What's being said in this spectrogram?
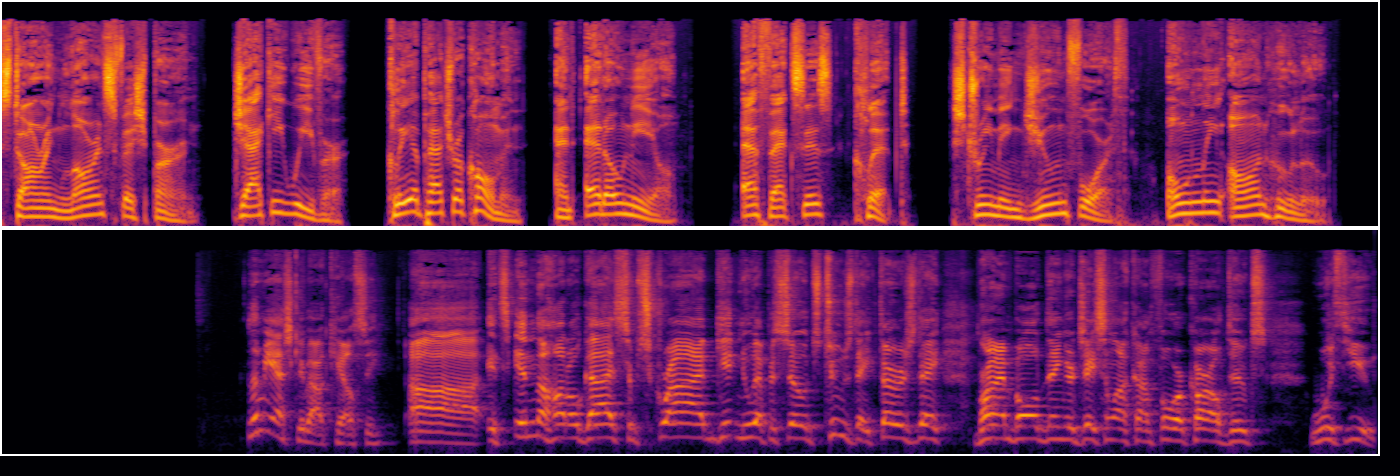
starring Laurence Fishburne, Jacki Weaver, Cleopatra Coleman, and Ed O'Neill. FX's Clipped, streaming June 4th, only on Hulu. Let me ask you about Kelce. Uh, it's in the huddle, guys. Subscribe, get new episodes Tuesday, Thursday. Brian Baldinger, Jason La Canfora, Carl Dukes with you.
